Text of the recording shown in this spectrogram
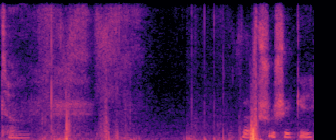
tamam. Ben şu şekilde.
